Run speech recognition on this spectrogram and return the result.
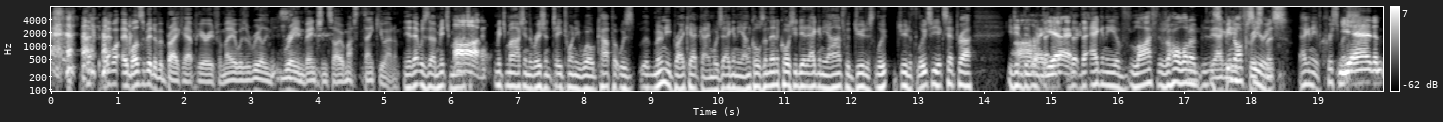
It wa- it was a bit of a breakout period for me. It was a really reinvention, so I must thank you, Adam. Yeah, that was uh, Mitch Marsh. Oh. Mitch Marsh in the recent T20 World Cup. It was the Mooney breakout game was Agony Uncles, and then of course you did Agony Aunts with Judith Lu- Judith Lucy, etc. You did the, Oh, like, the, yeah. the, the Agony of Life. There was a whole lot of The spin-off of Christmas. series. Agony of Christmas. Yeah, the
